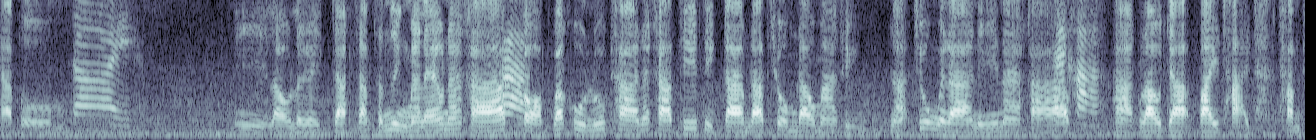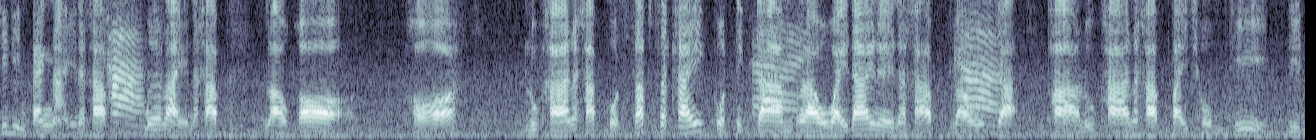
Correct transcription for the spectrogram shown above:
ครับผม ใช่ นี่เราเลยจาก3ามสหนึ่งมาแล้วนะครับค่ะขอบพระคุณลูกค้านะครับที่ติดตามรับชมเรามาถึงณช่วงเวลานี้นะครัใช่บค่ะหากเราจะไปถ่ายทำที่ดินแปลงไหนนะครับค่ะเมื่อไหร่นะครับ เราก็ขอ ลูกค้านะครับ กด Subscribe กดติดตามใช่เราไว้ได้เลยนะครับค่ะเราจะพาลูกค้านะครับไปชมที่ดิน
